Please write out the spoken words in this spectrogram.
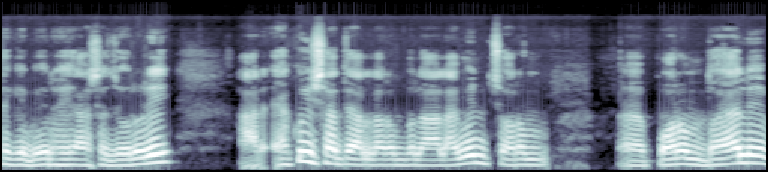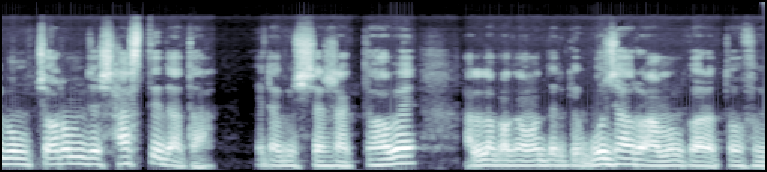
থেকে বের হয়ে আসা জরুরি। আর একই সাথে আল্লাহ রবুল্লা আলমিন চরম পরম দয়ালু এবং চরম যে শাস্তিদাতা, এটা বিশ্বাস রাখতে হবে। আল্লাহ পাক আমাদেরকে বোঝার ও আমল করার তৌফিক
